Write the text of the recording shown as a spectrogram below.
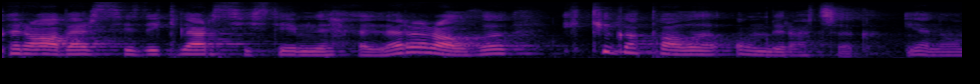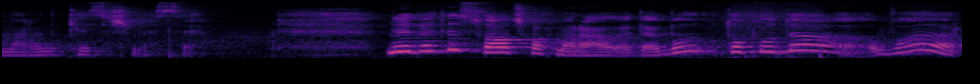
bərabərsizliklər sisteminin həllər aralığı 2 qapalı 11 açıq. Yəni onların kesişməsi. Növbəti sual çox maraqlıdır. Bu topluda var,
